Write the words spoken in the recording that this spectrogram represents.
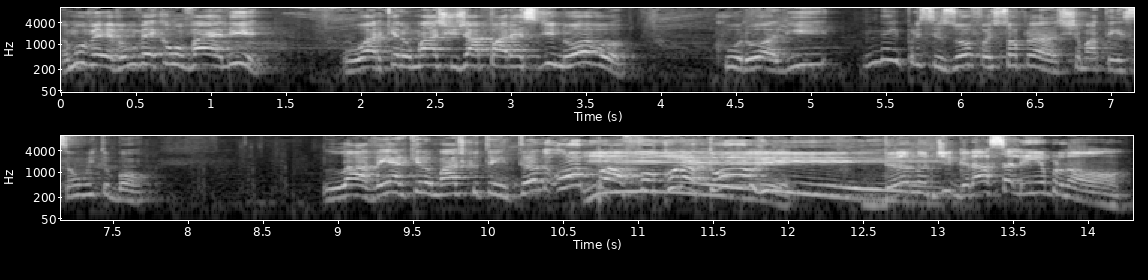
Vamos ver, vamos ver como vai ali. O arqueiro mágico já aparece de novo. Curou ali, nem precisou, foi só pra chamar atenção, muito bom. Lá vem arqueiro mágico tentando. Opa, e... focou na torre! Dano de graça ali, hein, Brunão?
